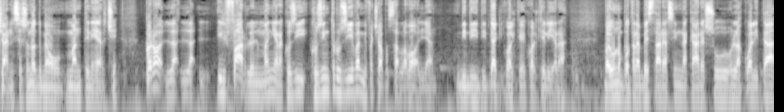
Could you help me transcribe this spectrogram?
cioè nel senso noi dobbiamo mantenerci, però la, la, il farlo in maniera così, così, intrusiva mi faceva passare la voglia di, di, di dargli qualche, qualche, lira. Poi uno potrebbe stare a sindacare sulla qualità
